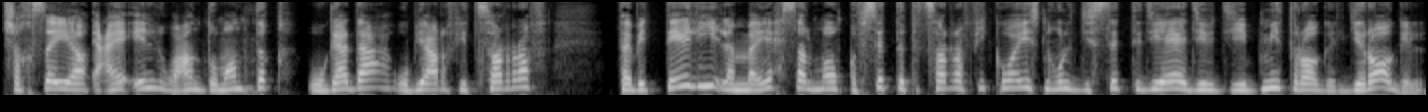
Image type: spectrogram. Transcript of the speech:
شخصية عاقل وعنده منطق وجدع وبيعرف يتصرف. فبالتالي لما يحصل موقف ست تتصرف فيه كويس نقول دي الست دي دي دي ب 100 راجل دي راجل.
